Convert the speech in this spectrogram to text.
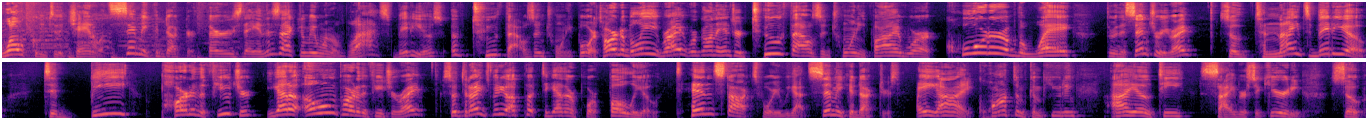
Welcome to the channel. It's Semiconductor Thursday, and this is actually one of the last videos of 2024. It's hard to believe, right? We're going to enter 2025. We're a quarter of the way through the century, right? So tonight's video, to be part of the future, you got to own part of the future, right? So tonight's video, I put together a portfolio, 10 stocks for you. We got semiconductors, AI, quantum computing, IoT, cybersecurity. So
